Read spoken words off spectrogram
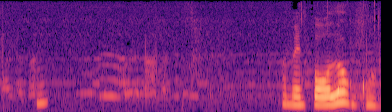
มันเป็นโปรโล่งหน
